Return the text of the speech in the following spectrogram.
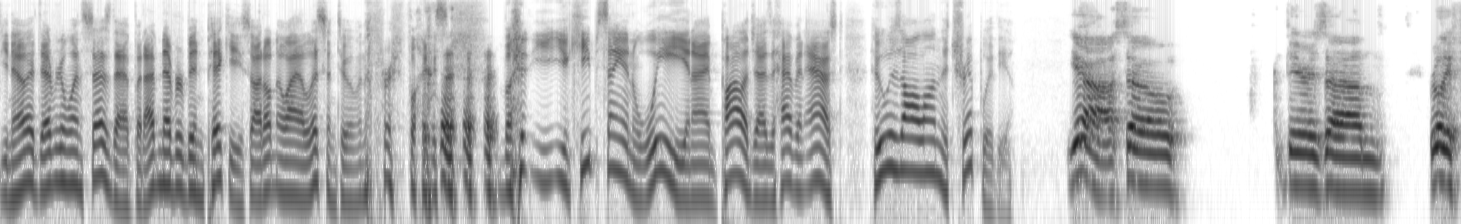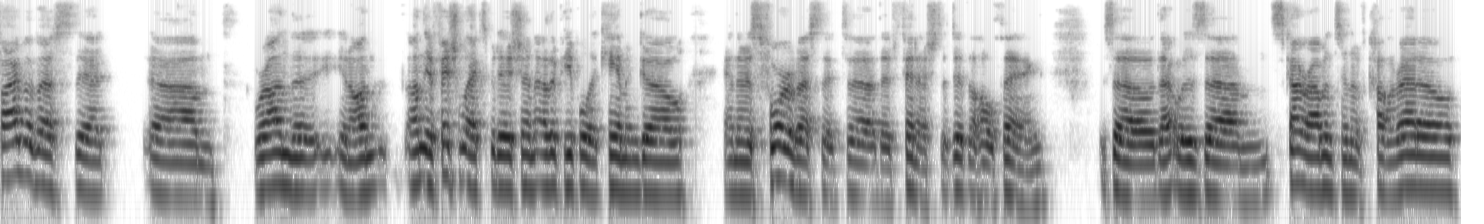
you know, everyone says that, but I've never been picky, so I don't know why I listened to them in the first place. but you, you, keep saying we, and I apologize. I haven't asked who was all on the trip with you. Yeah. So there's um, really five of us that um, we're on the you know on on the official expedition. Other people that came and go, and there's four of us that uh, that finished that did the whole thing. So that was um, Scott Robinson of Colorado,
